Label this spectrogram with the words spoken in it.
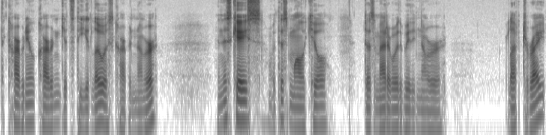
the carbonyl carbon gets the lowest carbon number. In this case, with this molecule, doesn't matter whether we number left to right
